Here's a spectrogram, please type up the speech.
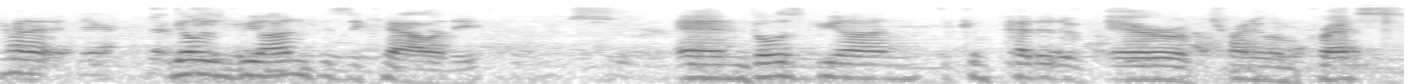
kind of goes beyond physicality and goes beyond the competitive air of trying to impress,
